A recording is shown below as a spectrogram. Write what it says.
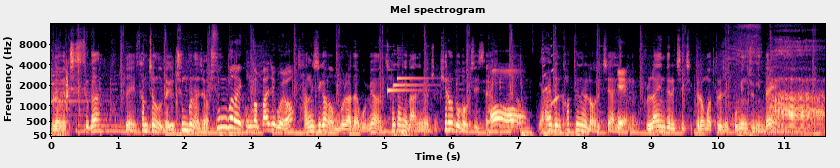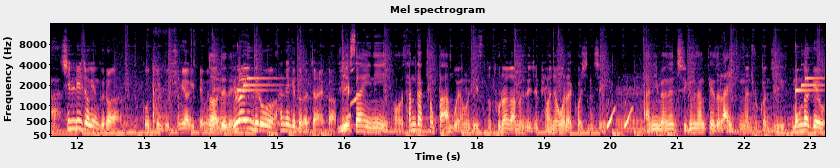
그러면 치수가 네, 3,500이 충분하죠. 충분하게 공간 빠지고요. 장시간 업무를 하다 보면 철강이 많으면 좀 피로도가 올 수 있어요. 어. 얇은 커튼을 넣을지 아니면 예. 블라인드를 칠지 그런 것들을 좀 고민 중인데 아, 실리적인 그런 것들도 중요하기 때문에 아, 네네. 블라인드로 하는 게 더 낫지 않을까? 위에 사인이 어, 삼각형 바 모양으로 돼 있어 돌아가면서 이제 변형을 할 것인지 아니면은 지금 상태에서 라이팅만 줄 건지 뭔가 이렇게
